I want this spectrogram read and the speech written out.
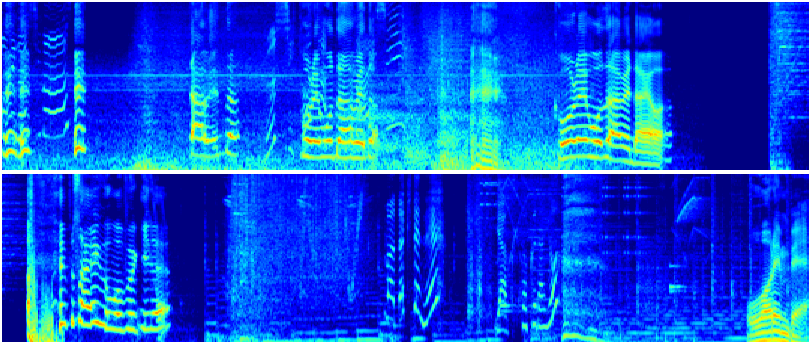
願いします。ダメだ。これもダメだ。これもダメだよ 最後も武器だ。よまた来てね。約束だよ。終われんべ。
